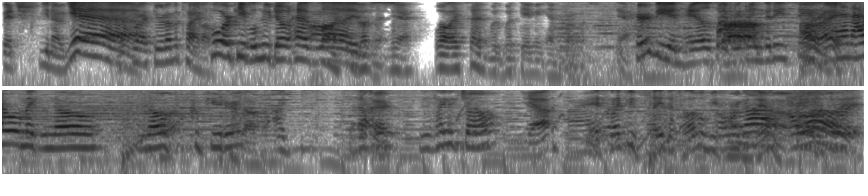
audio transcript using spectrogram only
Which you know, yeah. that's why I threw it on the title. Four people who don't have Oh, I should've lives. that. Yeah. Well, I said with, with gaming and progress. Kirby inhales everything that he sees. All right. And I will make no no computers. I, is, That's that, fair. is, this is how you jump. Yeah. Alright. It's like we've played this level before oh my in god. I demo. know. it.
